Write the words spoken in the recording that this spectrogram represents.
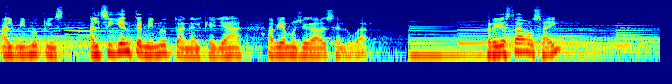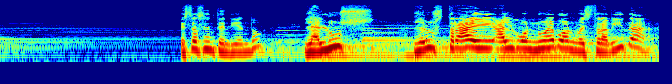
al minuto, al siguiente minuto en el que ya habíamos llegado a ese lugar. Pero ya estábamos ahí. ¿Estás entendiendo? La luz La luz trae algo nuevo a nuestra vida.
